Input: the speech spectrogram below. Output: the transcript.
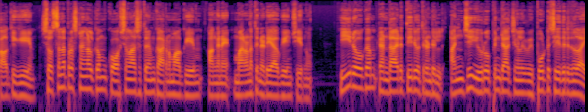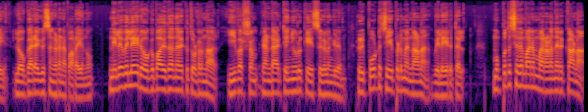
ബാധിക്കുകയും ശ്വസന പ്രശ്നങ്ങൾക്കും കോശനാശത്തിനും കാരണമാകുകയും അങ്ങനെ മരണത്തിനിടയാവുകയും ചെയ്യുന്നു. ഈ രോഗം രണ്ടായിരത്തി ഇരുപത്തിരണ്ടിൽ അഞ്ച് യൂറോപ്യൻ രാജ്യങ്ങളിൽ റിപ്പോർട്ട് ചെയ്തിരുന്നതായി ലോകാരോഗ്യ സംഘടന പറയുന്നു. നിലവിലെ രോഗബാധിത നിരക്ക് തുടർന്നാൽ ഈ വർഷം രണ്ടായിരത്തി അഞ്ഞൂറ് കേസുകളെങ്കിലും റിപ്പോർട്ട് ചെയ്യപ്പെടുമെന്നാണ് വിലയിരുത്തൽ. മുപ്പത് ശതമാനം മരണനിരക്കാണ്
